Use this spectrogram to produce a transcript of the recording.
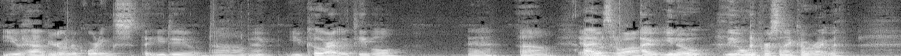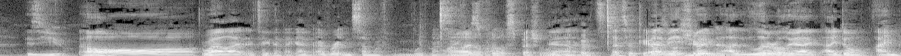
you have your own recordings that you do um, Yeah. you, you co-write with people Yeah. um, every once in a while I, you know, the only person I co-write with is you. Aww. Well, I, I take that back. I've, I've written some with with my wife. Oh, I don't well. feel as special Yeah, anymore, but that's okay. I'll, I mean, but with- uh, literally, I, I don't. I'm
